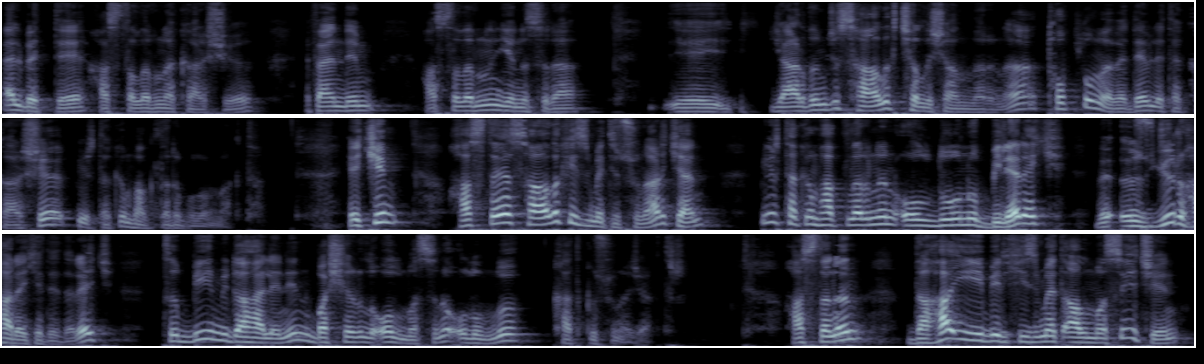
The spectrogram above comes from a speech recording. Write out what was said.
elbette hastalarına karşı, efendim hastalarının yanı sıra e, yardımcı sağlık çalışanlarına, topluma ve devlete karşı bir takım hakları bulunmakta. Hekim hastaya sağlık hizmeti sunarken bir takım haklarının olduğunu bilerek ve özgür hareket ederek tıbbi müdahalenin başarılı olmasına olumlu katkı sunacaktır. Hastanın daha iyi bir hizmet alması için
